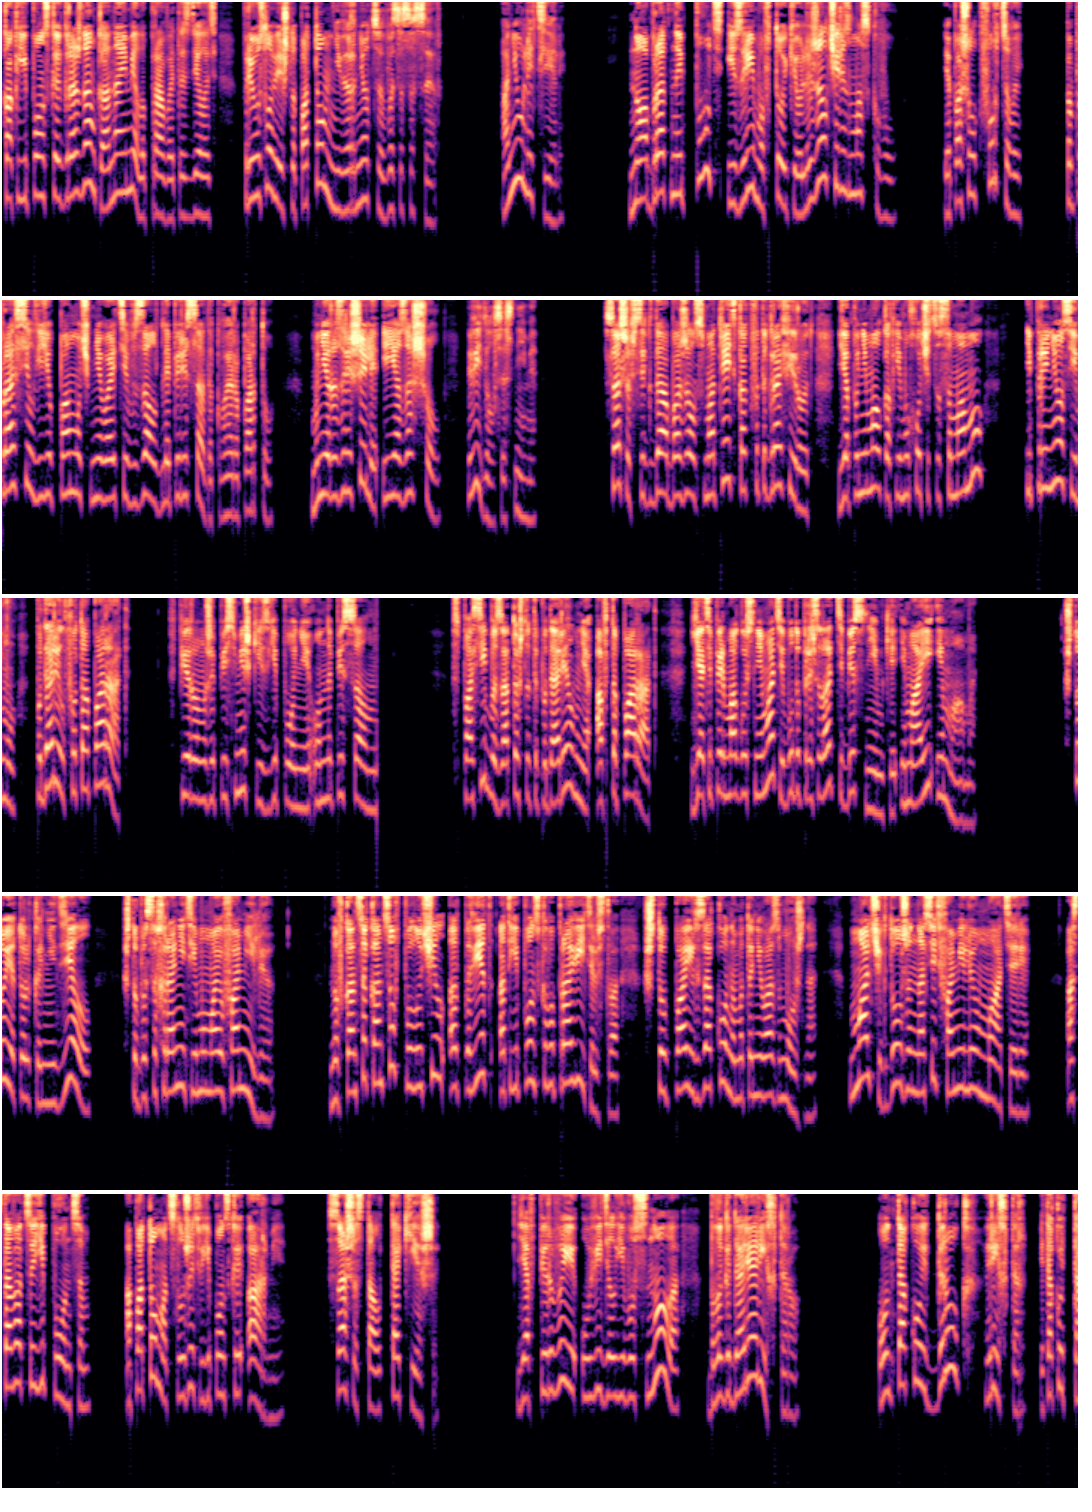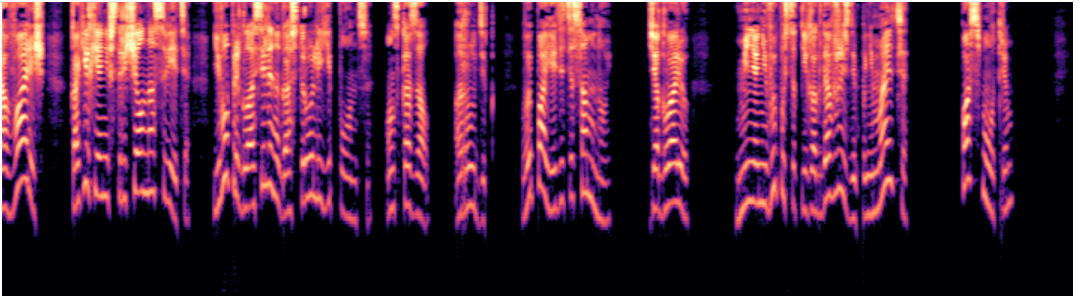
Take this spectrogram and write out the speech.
Как японская гражданка, она имела право это сделать, при условии, что потом не вернется в СССР. Они улетели. Но обратный путь из Рима в Токио лежал через Москву. Я пошел к Фурцевой, попросил ее помочь мне войти в зал для пересадок в аэропорту. Мне разрешили, и я зашел, виделся с ними. Саша всегда обожал смотреть, как фотографируют. Я понимал, как ему хочется самому — и принес ему, подарил фотоаппарат. В первом же письмишке из Японии он написал мне «Спасибо за то, что ты подарил мне автоаппарат. Я теперь могу снимать и буду присылать тебе снимки, и мои, и мамы». Что я только не делал, чтобы сохранить ему мою фамилию. Но в конце концов получил ответ от японского правительства, что по их законам это невозможно. Мальчик должен носить фамилию матери, оставаться японцем, а потом отслужить в японской армии. Саша стал Такеши. Я впервые увидел его снова благодаря Рихтеру. Он такой друг, Рихтер, и такой товарищ, каких я не встречал на свете. Его пригласили на гастроли японцы. Он сказал, «Рудик, вы поедете со мной». Я говорю, «Меня не выпустят никогда в жизни, понимаете?» «Посмотрим»,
